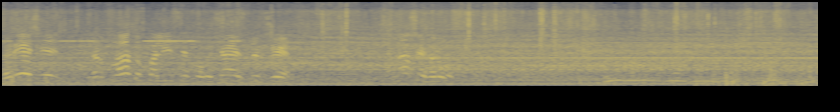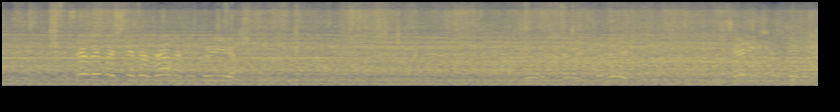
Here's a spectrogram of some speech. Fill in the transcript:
До речі, зарплату поліція отримує з бюджету. Наші гроші. Це, вибачте, державне підприємство. Ось, Дивіться, дивіться. Скоріше, скоріше.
